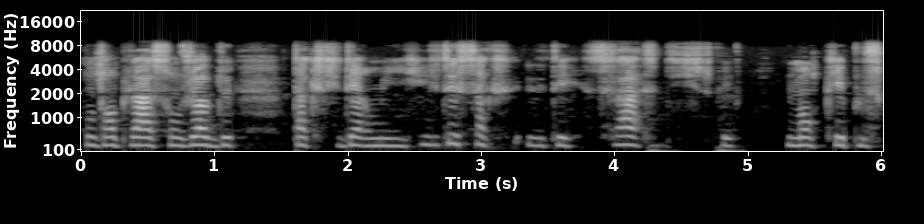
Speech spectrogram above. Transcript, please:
contempla son job de taxidermie. Il était satisfait. Il manquait plus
